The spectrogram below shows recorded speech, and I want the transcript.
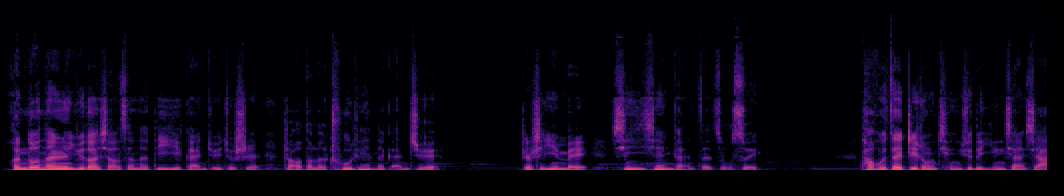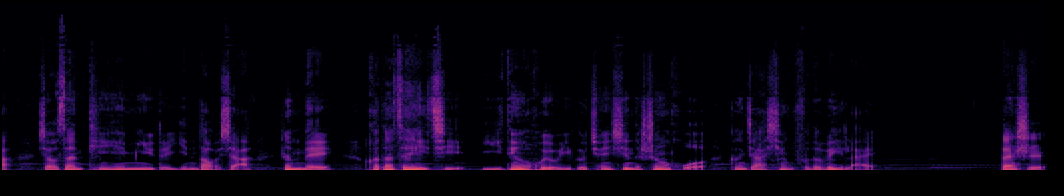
很多男人遇到小三的第一感觉就是找到了初恋的感觉，这是因为新鲜感在作祟。他会在这种情绪的影响下，小三甜言蜜语的引导下，认为和他在一起一定会有一个全新的生活，更加幸福的未来。但是，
